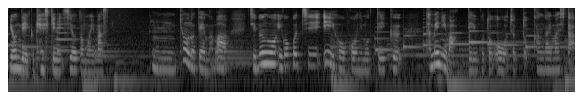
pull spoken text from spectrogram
読んでいく形式にしようと思います。うん今日のテーマは自分を居心地いい方向に持っていくためにはっていうことをちょっと考えました。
